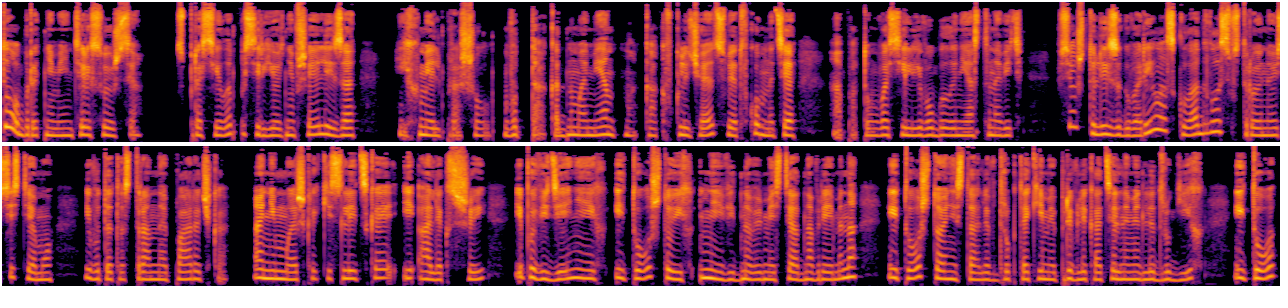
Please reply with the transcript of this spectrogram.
ты оборотнями интересуешься?» — спросила посерьезневшая Лиза. И хмель прошел. Вот так, одномоментно, как включают свет в комнате. А потом Васильеву было не остановить. Все, что Лиза говорила, складывалось в стройную систему. И вот эта странная парочка, анимешка Кислицкая и Алекс Ши, и поведение их, и то, что их не видно вместе одновременно, и то, что они стали вдруг такими привлекательными для других, и то,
